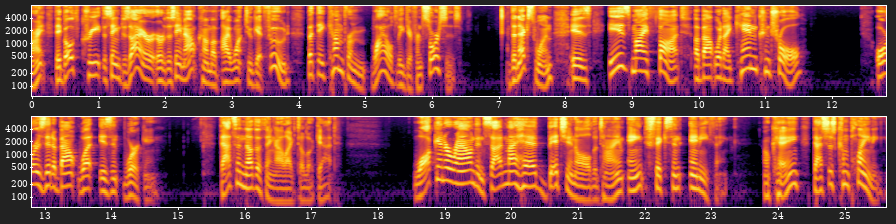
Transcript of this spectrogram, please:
All right? They both create the same desire or the same outcome of I want to get food, but they come from wildly different sources. The next one is Is my thought about what I can control, or is it about what isn't working? That's another thing I like to look at. Walking around inside my head bitching all the time ain't fixing anything. Okay? That's just complaining.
